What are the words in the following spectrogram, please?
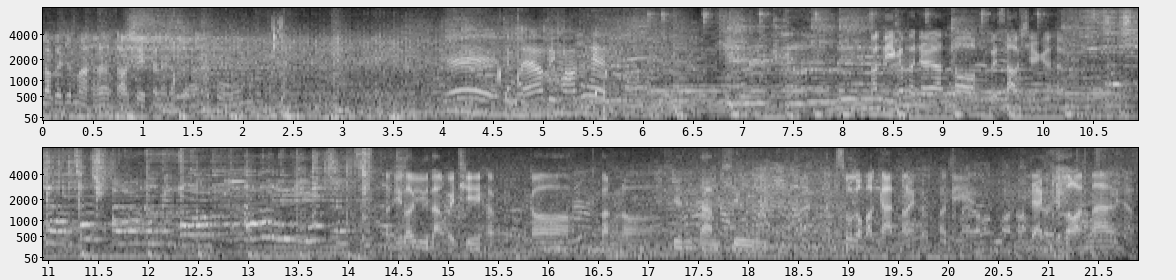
เราก็จะมาสาวเช็คกันแล้วนะครับผม เย้ถึงแล้ว Big Mountain ตอนนี้ก็จะรอไปสาวเช็คนะครับ ตอนนี้เราอยู่หลังเวทีครับ ก็กำลังรอขึ้นตามคิวสู้กับอากาศหน่อยครับ ตอนนี้แดดคือร้อนมากเลยครับ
